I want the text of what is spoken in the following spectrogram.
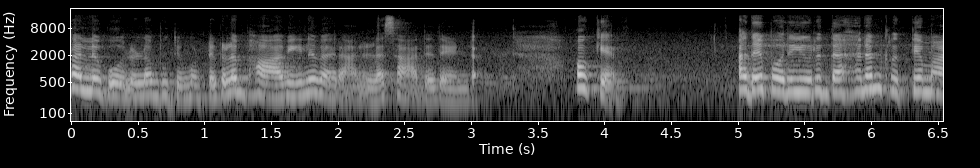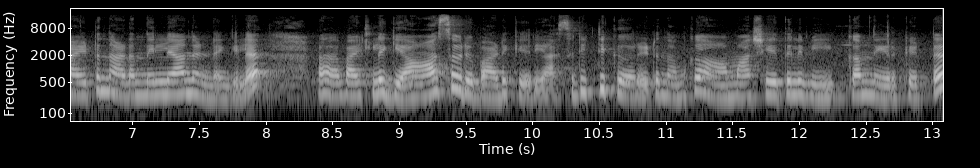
കല്ല് പോലുള്ള ബുദ്ധിമുട്ടുകൾ ഭാവിയിൽ വരാനുള്ള സാധ്യതയുണ്ട്. ഓക്കെ അതേപോലെ ഈ ഒരു ദഹനം കൃത്യമായിട്ട് നടന്നില്ല എന്നുണ്ടെങ്കിൽ വയറ്റിൽ ഗ്യാസ് ഒരുപാട് കയറി അസിഡിറ്റി കയറിയിട്ട് നമുക്ക് ആമാശയത്തിൽ വീക്കം നീർക്കെട്ട്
